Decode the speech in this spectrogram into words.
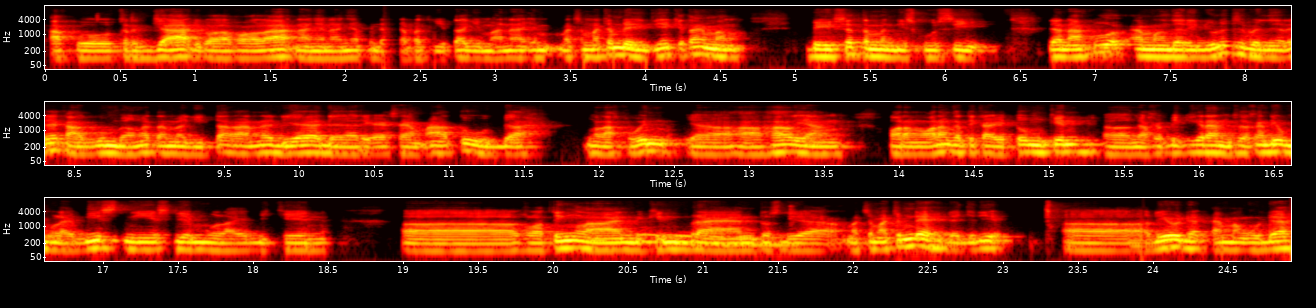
aku kerja di Coca-Cola nanya-nanya pendapat kita gimana ya, macam-macam deh. Intinya kita emang base teman diskusi. Dan aku emang dari dulu sebenarnya kagum banget sama Gita karena dia dari SMA tuh udah ngelakuin ya hal-hal yang orang-orang ketika itu mungkin eh, nggak uh, kepikiran. Misalkan dia mulai bisnis dia mulai bikin uh, clothing line bikin hmm. brand terus dia macam-macam deh. Jadi uh, dia udah emang udah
